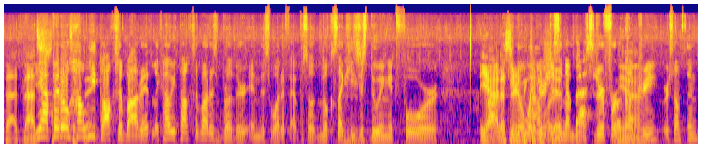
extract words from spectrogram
that that's yeah, but that's a how he talks about it, like how he talks about his brother in this What If episode, looks like he's just doing it for. Yeah, uh, like, you know when give you're just an ambassador for a Yeah. country or something,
